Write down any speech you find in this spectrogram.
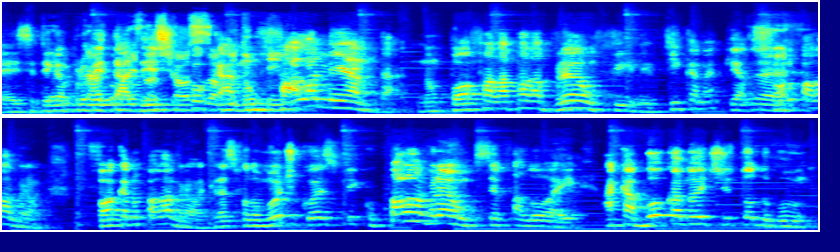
Que aí você tem que aproveitar deixa e focar. Não tempo. fala merda. Não pode falar palavrão, filho. Fica naquela, é. só no palavrão. Foca no palavrão. A criança falou um monte de coisa, fica o palavrão que você falou aí. Acabou com a noite de todo mundo.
